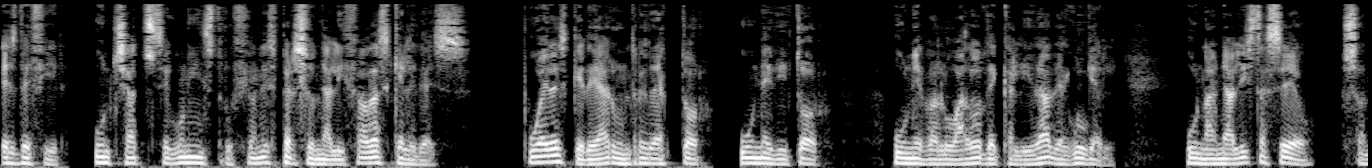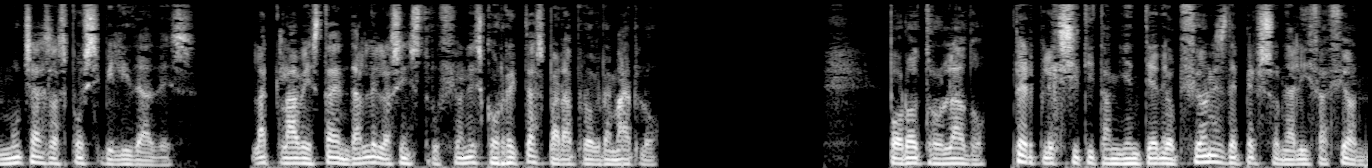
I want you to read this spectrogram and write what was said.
Es decir, un chat según instrucciones personalizadas que le des. Puedes crear un redactor, un editor, un evaluador de calidad de Google, un analista SEO, son muchas las posibilidades. La clave está en darle las instrucciones correctas para programarlo. Por otro lado, Perplexity también tiene opciones de personalización.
